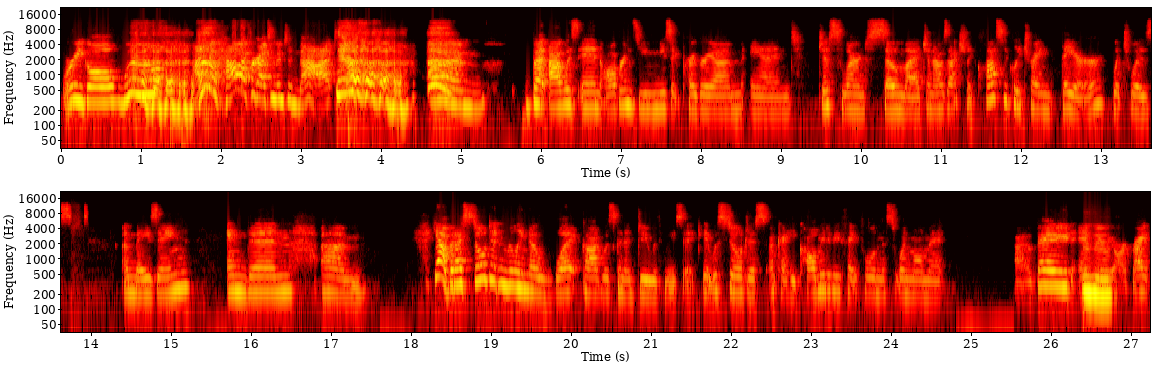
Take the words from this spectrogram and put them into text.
War Eagle. Woo! I don't know how I forgot to mention that. um, but I was in Auburn's music program and just learned so much. And I was actually classically trained there, which was amazing. And then, um, yeah, but I still didn't really know what God was going to do with music. It was still just, okay, He called me to be faithful in this one moment. I obeyed, and mm-hmm. here we are, right?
